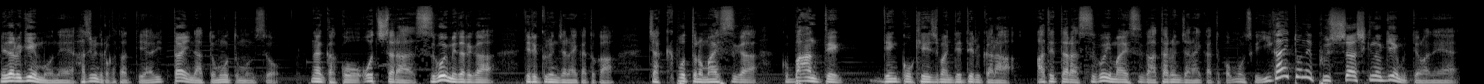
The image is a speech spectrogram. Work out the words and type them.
メダルゲームをね、初めての方ってやりたいなって思うと思うんですよ。なんかこう、落ちたらすごいメダルが出てくるんじゃないかとか、ジャックポットの枚数がこうバーンって電光掲示板に出てるから、当てたらすごい枚数が当たるんじゃないかとか思うんですけど、意外とね、プッシャー式のゲームっていうのはね、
